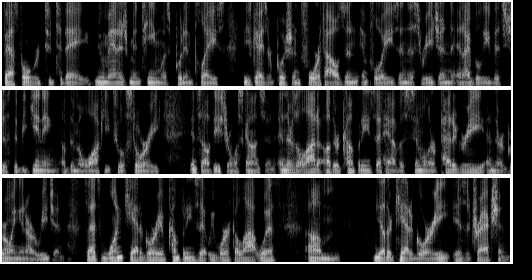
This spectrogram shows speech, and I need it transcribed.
Fast forward to today, new management team was put in place. These guys are pushing 4,000 employees in this region. And I believe it's just the beginning of the Milwaukee tool story in southeastern Wisconsin. And there's a lot of other companies that have a similar pedigree and they're growing in our region. So that's one category of companies that we work a lot with. Um, the other category is attraction.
